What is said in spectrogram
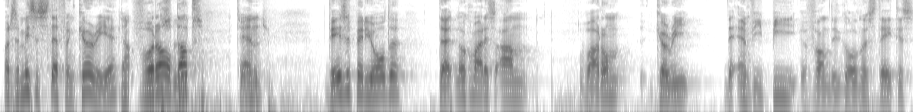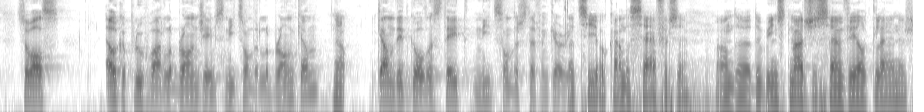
Maar ze missen Stephen Curry, hè. Ja, Vooral absoluut. dat. Tuurlijk. Deze periode duidt nog maar eens aan waarom Curry de MVP van dit Golden State is. Zoals elke ploeg waar LeBron James niet zonder LeBron kan, Ja. kan dit Golden State niet zonder Stephen Curry. Dat zie je ook aan de cijfers. Hè. Aan de, de winstmarges zijn veel kleiner.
